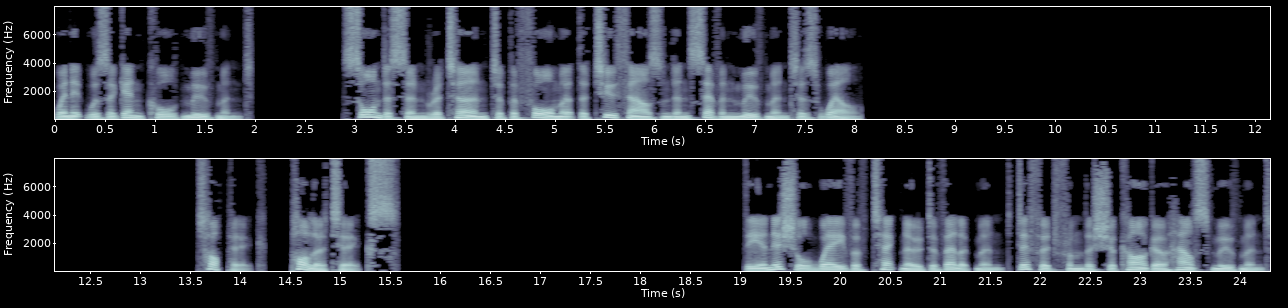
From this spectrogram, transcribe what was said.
when it was again called Movement. Saunderson returned to perform at the 2007 Movement as well. Politics The initial wave of techno development differed from the Chicago house movement,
